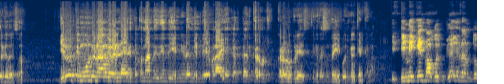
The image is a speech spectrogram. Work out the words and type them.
திருக்க தரிசனம் இருபத்தி மூன்று நான்கு ரெண்டாயிரத்தி பத்தொன்பதாம் தேதி என்று என்னிடம் என் தேவனாய கர்த்தர் கடவுள் கடவுளுக்குரிய சித்திகரசத்தை இப்போ நீங்கள் கேட்கலாம் Itimikit மாக்கு ako gairan do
